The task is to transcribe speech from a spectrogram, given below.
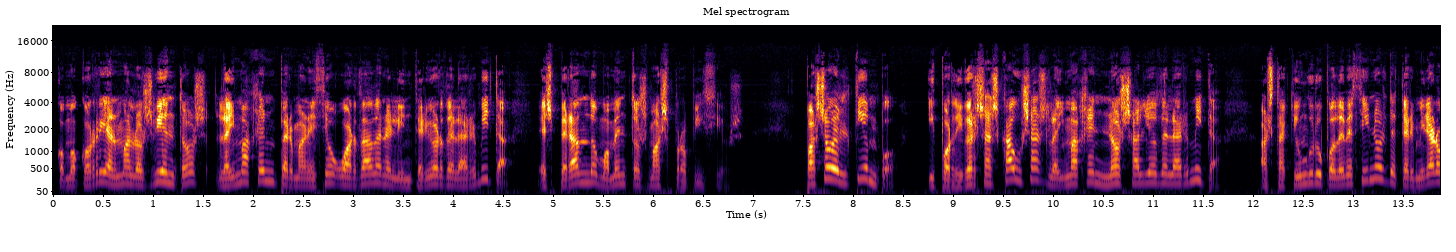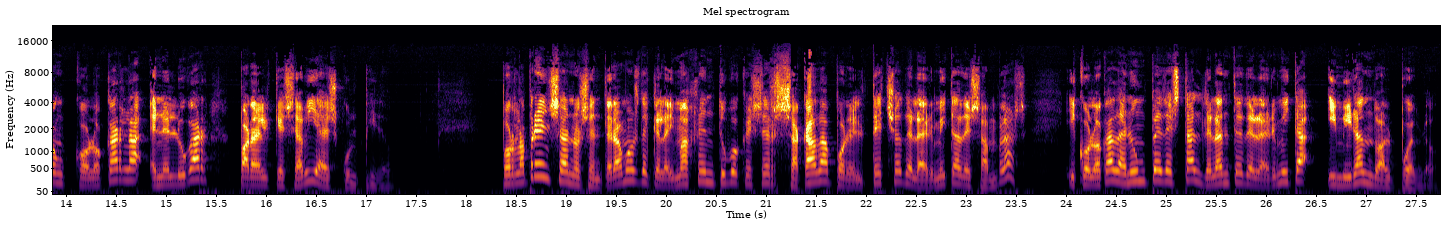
como corrían malos vientos, la imagen permaneció guardada en el interior de la ermita, esperando momentos más propicios. Pasó el tiempo, y por diversas causas la imagen no salió de la ermita, hasta que un grupo de vecinos determinaron colocarla en el lugar para el que se había esculpido. Por la prensa nos enteramos de que la imagen tuvo que ser sacada por el techo de la ermita de San Blas y colocada en un pedestal delante de la ermita y mirando al pueblo.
